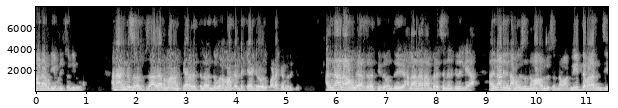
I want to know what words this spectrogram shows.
ஆடா அப்படி இப்படி சொல்லிடுவோம். ஆனா அங்க சாதாரணமா கேரளத்துல வந்து உலமாக்கள்கிட்ட கேட்கிற ஒரு பழக்கம் இருக்கு அதனால அவங்க ஹசரத் இது வந்து ஹலால் ஹராம் பிரச்சனை இருக்குது இல்லையா? அதனால இது நமக்கு சொந்தமா அவருக்கு சொந்தமா. வீட்டுல வளர்ந்துச்சு.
